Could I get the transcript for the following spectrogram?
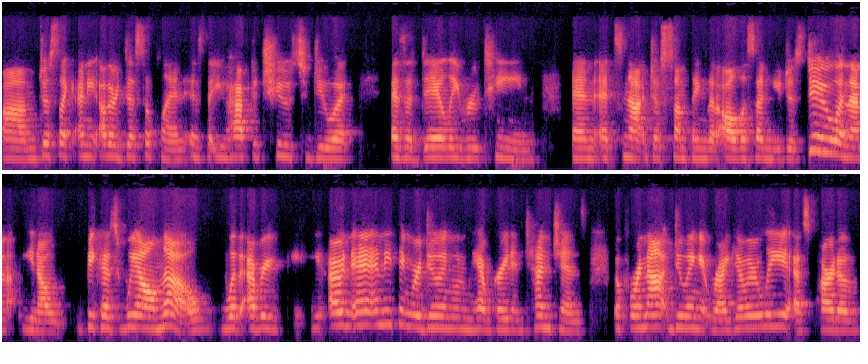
um, just like any other discipline, is that you have to choose to do it as a daily routine. And it's not just something that all of a sudden you just do. And then, you know, because we all know with every anything we're doing when we have great intentions, if we're not doing it regularly as part of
